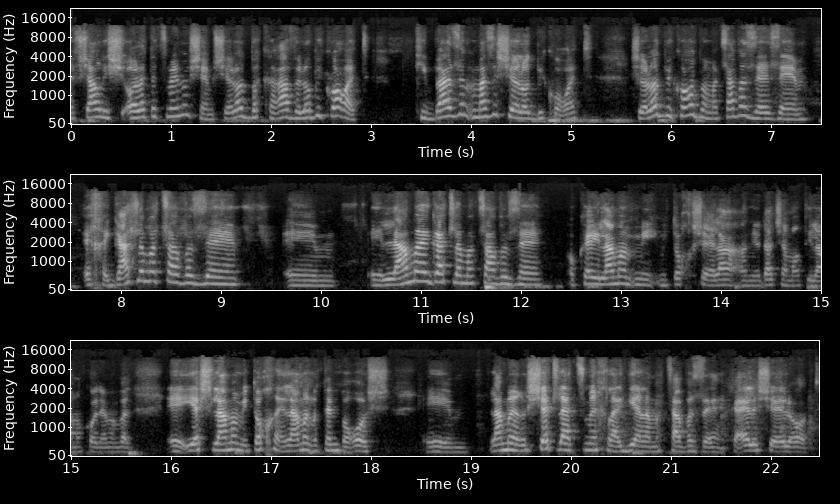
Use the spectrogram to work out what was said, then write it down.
אפשר לשאול את עצמנו שהן שאלות בקרה ולא ביקורת. כי זה, מה זה שאלות ביקורת? שאלות ביקורת במצב הזה זה איך הגעת למצב הזה, אמ, למה הגעת למצב הזה, אוקיי? למה מתוך שאלה, אני יודעת שאמרתי למה קודם, אבל אה, יש למה מתוך למה נותן בראש. למה הרשית לעצמך להגיע למצב הזה? כאלה שאלות.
